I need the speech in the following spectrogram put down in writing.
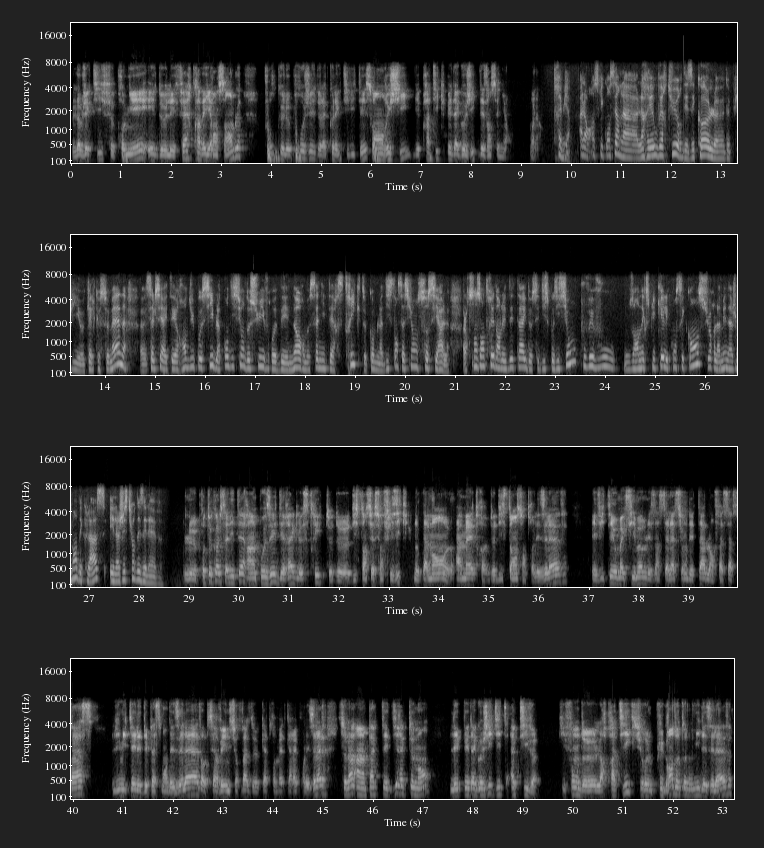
L'objectif premier est de les faire travailler ensemble pour que le projet de la collectivité soit enrichi des pratiques pédagogiques des enseignants. Voilà. Très bien. Alors, en ce qui concerne la, réouverture des écoles euh, depuis euh, quelques semaines, euh, celle-ci a été rendue possible à condition de suivre des normes sanitaires strictes comme la distanciation sociale. Alors, sans entrer dans les détails de ces dispositions, pouvez-vous nous en expliquer les conséquences sur l'aménagement des classes et la gestion des élèves? Le protocole sanitaire a imposé des règles strictes de distanciation physique, notamment un mètre de distance entre les élèves, éviter au maximum les installations des tables en face à face, limiter les déplacements des élèves, observer une surface de 4 mètres carrés pour les élèves. Cela a impacté directement les pédagogies dites actives, qui font de leur pratique sur une plus grande autonomie des élèves,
